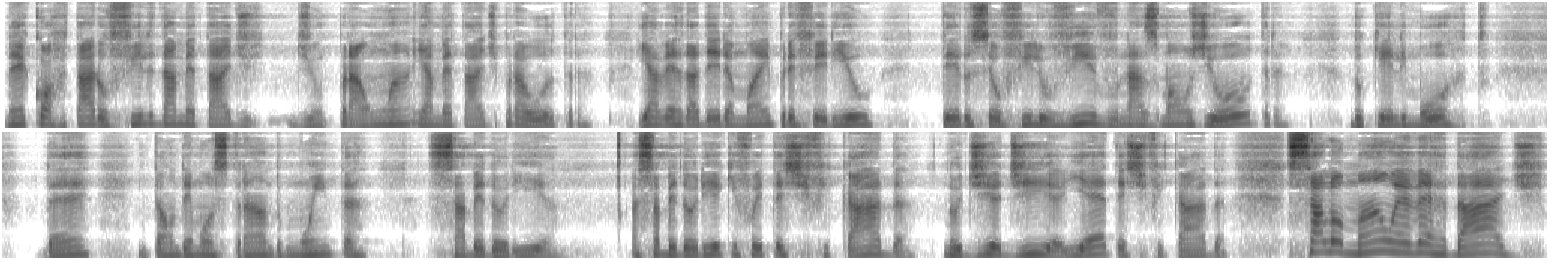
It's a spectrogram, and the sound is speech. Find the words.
né, cortar o filho e dar metade um, para uma e a metade para outra. E a verdadeira mãe preferiu ter o seu filho vivo nas mãos de outra do que ele morto. Né? Então, demonstrando muita sabedoria. A sabedoria que foi testificada no dia a dia e é testificada. Salomão é verdade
